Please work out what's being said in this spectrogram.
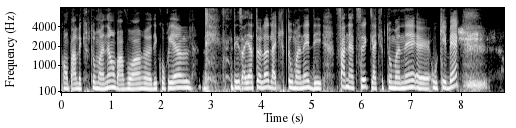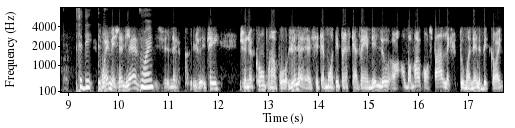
qu'on parle de crypto-monnaie, on va avoir des courriels des, des ayatollahs de la crypto-monnaie, des fanatiques de la crypto-monnaie au Québec. Oui, mais Geneviève, je, ne, je, je ne comprends pas. Là, c'était monté presque à 20 000. Là, au moment où se parle, la crypto-monnaie, le Bitcoin,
